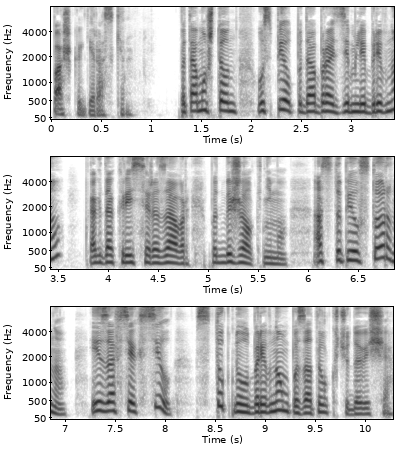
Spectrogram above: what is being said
Пашка Гераскин. Потому что он успел подобрать с земли бревно, когда крейсерозавр подбежал к нему, отступил в сторону и изо всех сил стукнул бревном по затылку чудовища.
